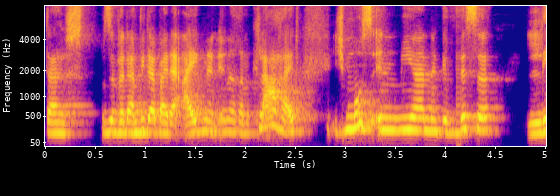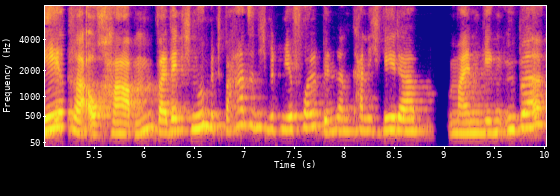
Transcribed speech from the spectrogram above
da sind wir dann wieder bei der eigenen inneren Klarheit. Ich muss in mir eine gewisse Lehre auch haben, weil wenn ich nur mit wahnsinnig mit mir voll bin, dann kann ich weder meinen Gegenüber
